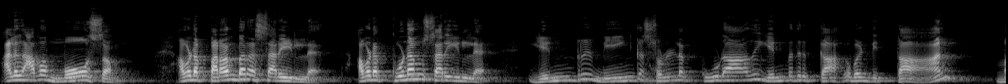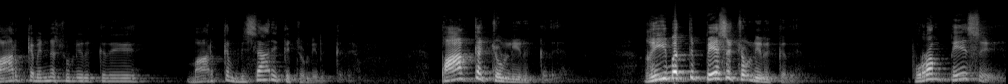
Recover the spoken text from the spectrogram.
அல்லது அவ மோசம். அவட பரம்பரை சரியில்லை. அவட குணம் சரியில்லை என்று நீங்கள் சொல்லக்கூடாது என்பதற்காக வேண்டித்தான் மார்க்கம் என்ன சொல்லியிருக்குது? மார்க்கம் விசாரிக்க சொல்லியிருக்குது. பார்க்க சொல்லியிருக்குது. கீபத்து பேச சொல்லியிருக்குது. புறம் பேசு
